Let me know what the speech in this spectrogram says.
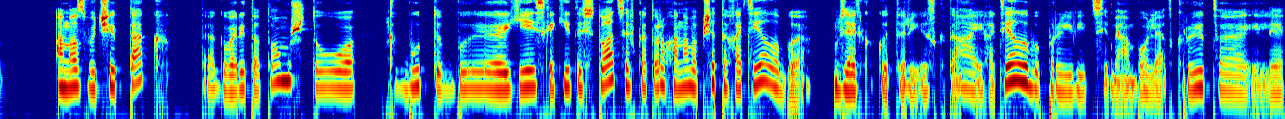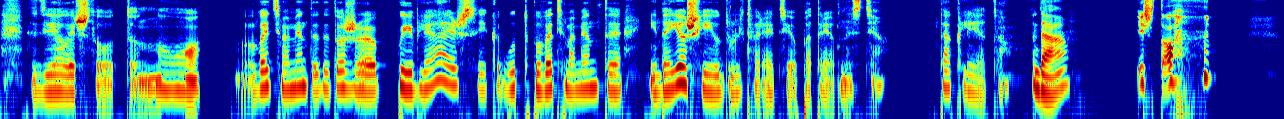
она звучит так, да, говорит о том, что как будто бы есть какие-то ситуации, в которых она вообще-то хотела бы взять какой-то риск, да, и хотела бы проявить себя более открыто или сделать что-то, но в эти моменты ты тоже появляешься, и как будто бы в эти моменты не даешь ей удовлетворять ее потребности. Так ли это? Да. И что?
